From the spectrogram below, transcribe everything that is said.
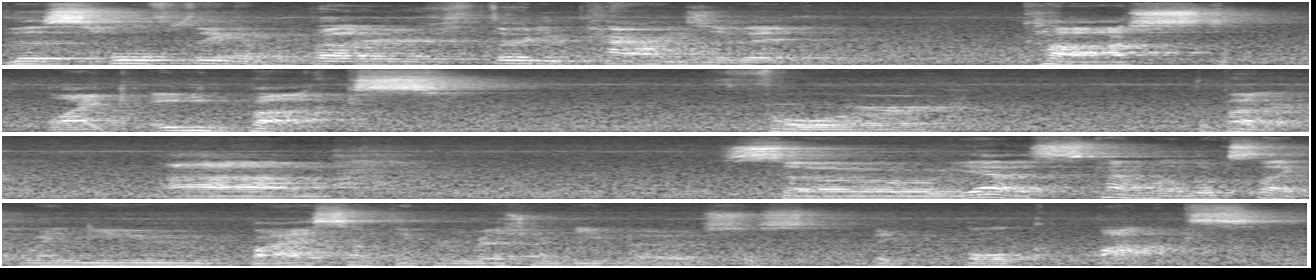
This whole thing of butter, 30 pounds of it, cost like 80 bucks for the butter. Um, so yeah, this is kind of what it looks like when you buy something from Restaurant Depot. It's just a big bulk box.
